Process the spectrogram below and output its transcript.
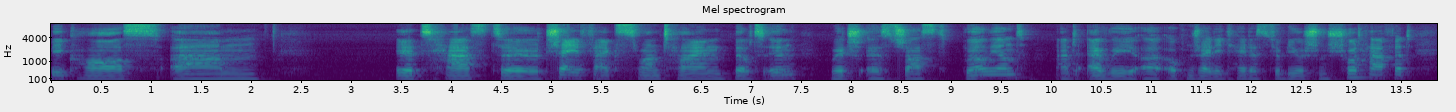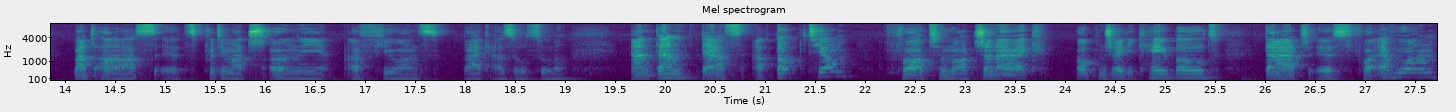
because um, it has the JFX runtime built in, which is just brilliant, and every uh, OpenJDK distribution should have it, but alas, it's pretty much only a few ones like Azul Zulu. And then there's Adoptium for the more generic OpenJDK build that is for everyone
